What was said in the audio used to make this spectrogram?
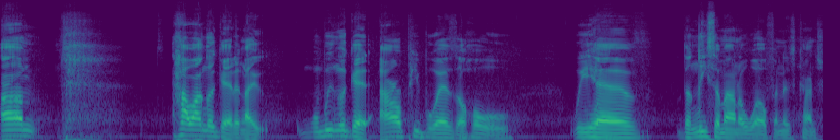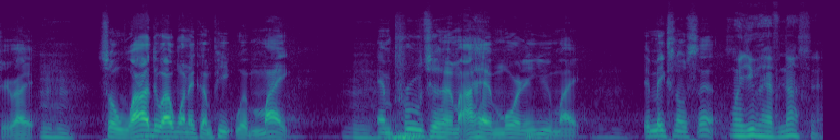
Um, how I look at it, like when we look at our people as a whole, we have the least amount of wealth in this country, right? Mm-hmm. So why do I want to compete with Mike and prove to him I have more than you, Mike? It makes no sense. when you have nothing, It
